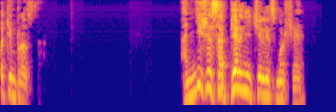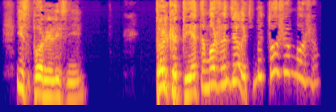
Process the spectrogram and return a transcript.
Очень просто. Они же соперничали с Моше и спорили с ним. Только ты это можешь делать. Мы тоже можем.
